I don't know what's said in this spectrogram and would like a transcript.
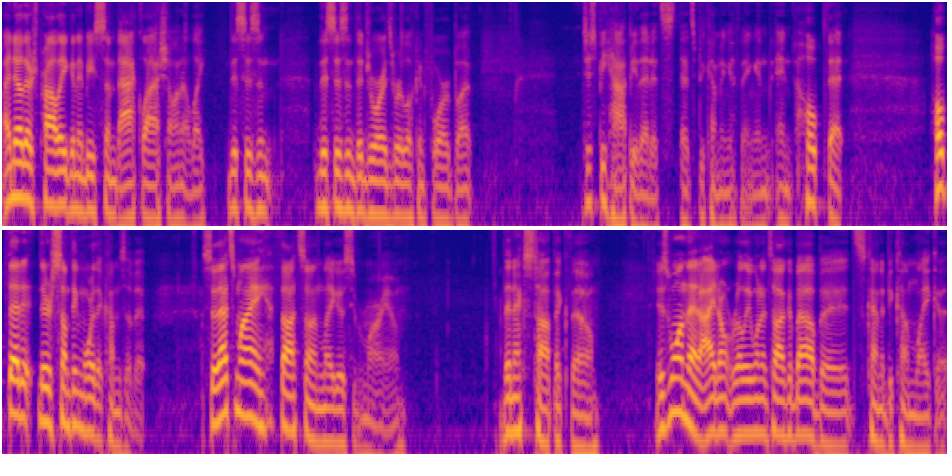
I know there's probably going to be some backlash on it, like this isn't this isn't the droids we're looking for, but just be happy that it's that's becoming a thing, and and hope that hope that it, there's something more that comes of it. So that's my thoughts on Lego Super Mario. The next topic, though, is one that I don't really want to talk about, but it's kind of become like a,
